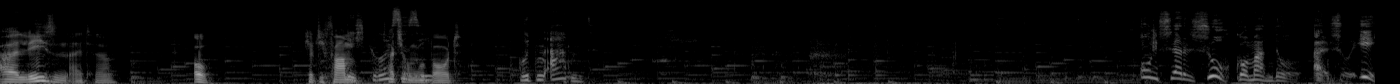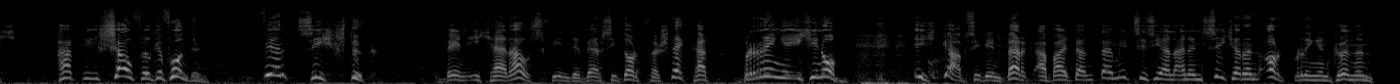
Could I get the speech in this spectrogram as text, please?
äh, lesen, Alter. Oh. Ich habe die Farm Ich grüße falsch umgebaut. Guten Abend. Unser Suchkommando, also ich, hat die Schaufel gefunden. 40 Stück. Wenn ich herausfinde, wer sie dort versteckt hat, bringe ich ihn um. Ich gab sie den Bergarbeitern, damit sie sie an einen sicheren Ort bringen können.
